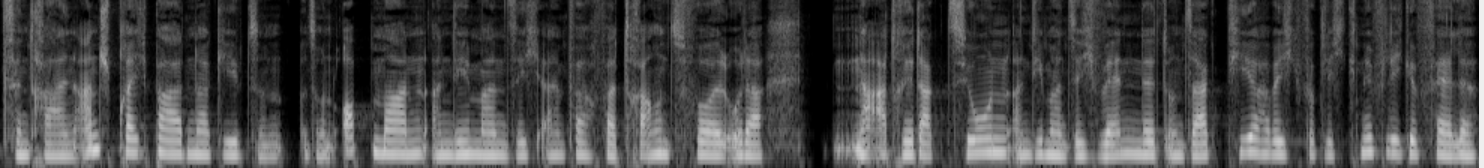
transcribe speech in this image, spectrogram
zentralen Ansprechpartner gibt, so ein, so ein Obmann, an dem man sich einfach vertrauensvoll oder eine Art Redaktion, an die man sich wendet und sagt, hier habe ich wirklich knifflige Fälle,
